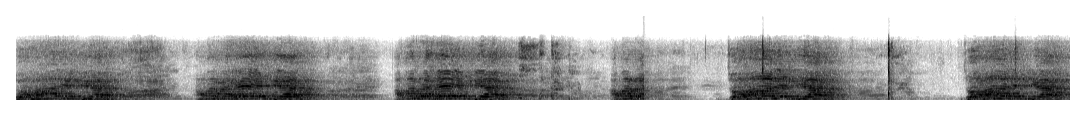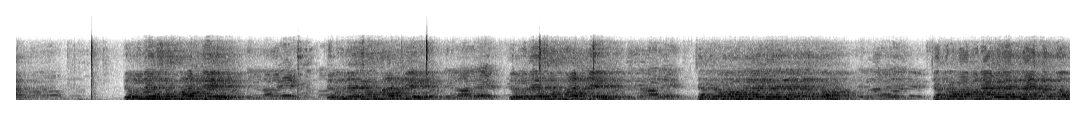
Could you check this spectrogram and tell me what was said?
जोहार एनटीआर जोहार एनटीआर अमर रहे एनटीआर अमर रहे एनटीआर अमर रहे जोहार एनटीआर जोहार NTR Telugu Desam party Telugu Desam party Telugu Desam party Chandrababu Naidu గారి నాయకత్వం చంద్రబాబు నాయుడు గారి నాయకత్వం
